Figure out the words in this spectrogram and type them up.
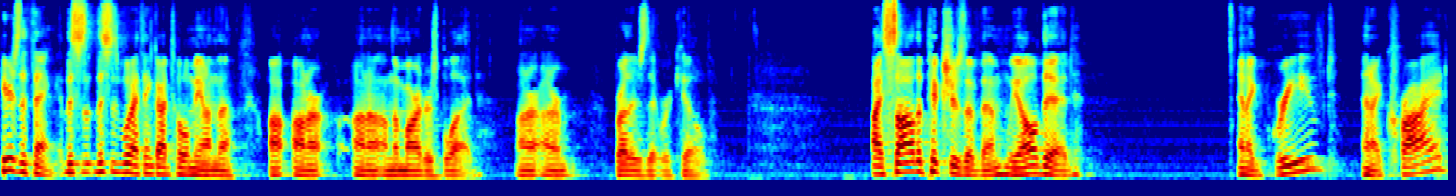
Here's the thing. This is, this is what I think God told me on the, on our, on, on the martyr's blood, on our, on our brothers that were killed. I saw the pictures of them. We all did. And I grieved and I cried.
